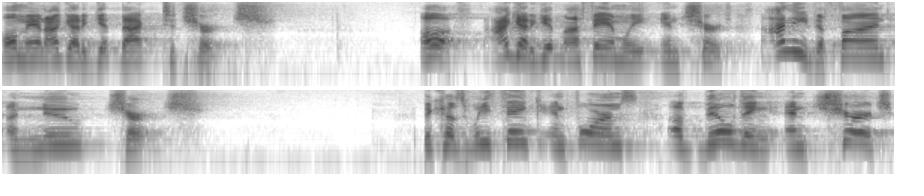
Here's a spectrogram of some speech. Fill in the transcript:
Oh man, I got to get back to church. Oh, I got to get my family in church. I need to find a new church. Because we think in forms of building and church.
